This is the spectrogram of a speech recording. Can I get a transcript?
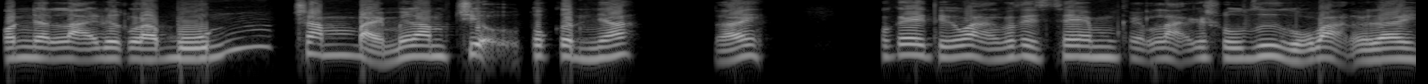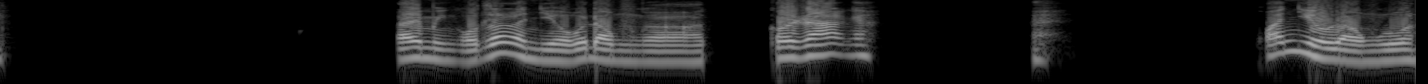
còn nhận lại được là 475 triệu token nhá. Đấy. Ok thì các bạn có thể xem lại cái số dư của các bạn ở đây. Đây mình có rất là nhiều cái đồng ờ, uh, coi rác nhá. Quá nhiều đồng luôn.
